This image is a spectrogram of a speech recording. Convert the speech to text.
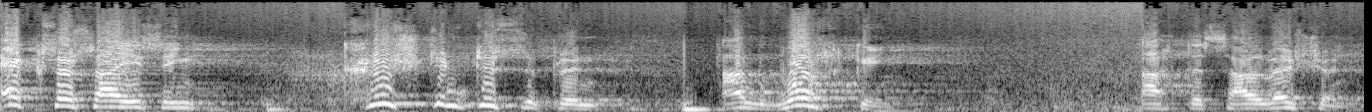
exercising Christian discipline and working at the salvation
